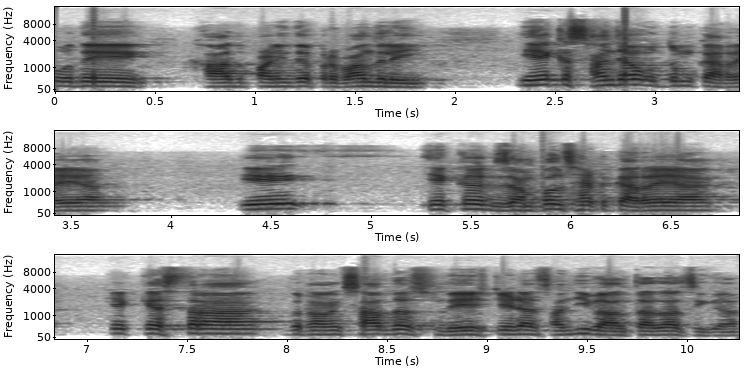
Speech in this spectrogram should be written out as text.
ਉਹਦੇ ਖਾਦ ਪਾਣੀ ਦੇ ਪ੍ਰਬੰਧ ਲਈ, ਇਹ ਇੱਕ ਸਾਂਝਾ ਉਦਮ ਕਰ ਰਹੇ ਆ। ਇਹ ਇੱਕ ਐਗਜ਼ਾਮਪਲ ਸੈੱਟ ਕਰ ਰਹੇ ਆ ਕਿ ਕਿਸ ਤਰ੍ਹਾਂ ਗੁਰੂ ਨਾਨਕ ਸਾਹਿਬ ਦਾ ਸੰਦੇਸ਼ ਜਿਹੜਾ ਸਾਂਝੀਵਾਲਤਾ ਦਾ ਸੀਗਾ,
